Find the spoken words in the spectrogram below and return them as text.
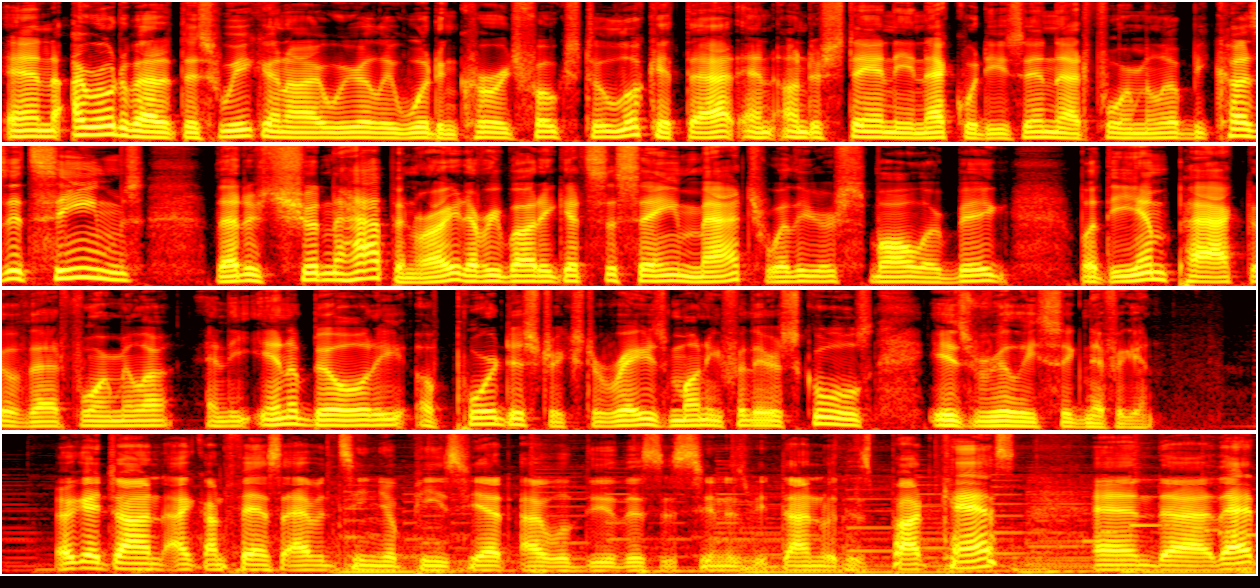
And I wrote about it this week, and I really would encourage folks to look at that and understand the inequities in that formula because it seems that it shouldn't happen, right? Everybody gets the same match, whether you're small or big. But the impact of that formula and the inability of poor districts to raise money for their schools is really significant. Okay, John, I confess I haven't seen your piece yet. I will do this as soon as we're done with this podcast. And uh, that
